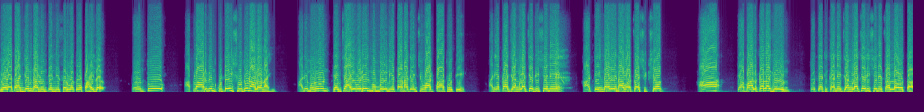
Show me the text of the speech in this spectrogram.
डोळ्यात अंजन घालून त्यांनी सर्वत्व पाहिलं. परंतु आपला अरविंद कुठेही शोधून आला नाही. आणि म्हणून त्यांचे आई वडील मुंबईहून येताना त्यांची वाट पाहत होते. आणि एका जंगलाच्या दिशेने हा टेंगाळे नावाचा शिक्षक हा त्या बालकाला घेऊन तो त्या ठिकाणी जंगलाच्या दिशेने चालला होता.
